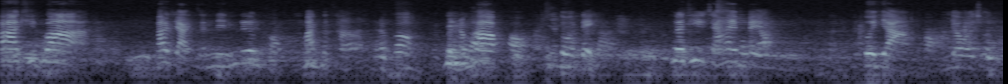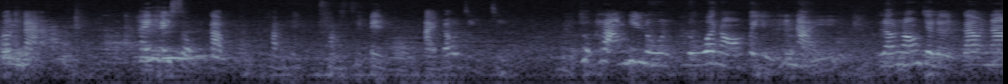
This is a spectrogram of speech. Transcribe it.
ป้าคิดว่าป้าอยากจะเน้นเรื่องของมาตรฐานแล้วก็คุณภาพของตัวเด็ก เพื่อที่จะให้เป็นตัวอย่างของเยาวชนต้นแบบ ให้ให้สมกับคำที่คำที่เป็นไอดอลจริงๆ ทุกครั้งที่รู้รู้ว่าน้องไปอยู่ที่ไหน แล้วน้องเจริญก้าวหน้า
